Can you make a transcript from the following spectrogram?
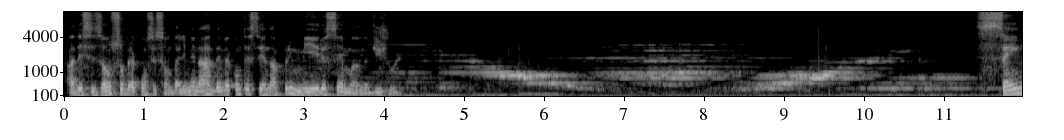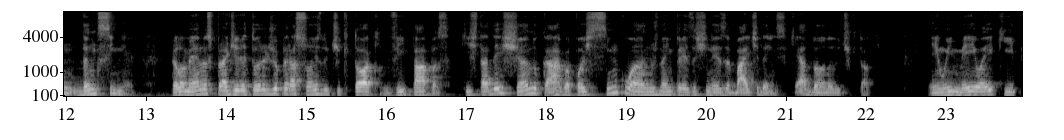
a decisão sobre a concessão da liminar deve acontecer na primeira semana de julho. Sem dancinha. Pelo menos para a diretora de operações do TikTok, Vi Papas, que está deixando o cargo após cinco anos na empresa chinesa ByteDance, que é a dona do TikTok. Em um e-mail à equipe,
